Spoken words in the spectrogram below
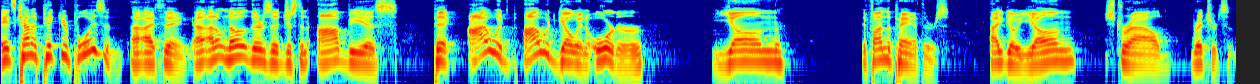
it's kind of pick your poison. I think. I don't know. There's a just an obvious pick. I would I would go in order. Young. If I'm the Panthers, I'd go Young, Stroud, Richardson.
